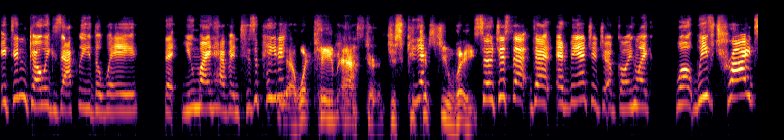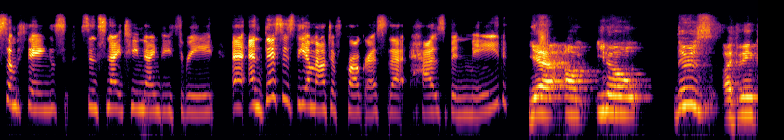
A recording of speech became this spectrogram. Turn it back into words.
It didn't go exactly the way that you might have anticipated." Yeah, what came after? Just Yeah. just you wait. So just that that advantage of going like, well, we've tried some things since 1993, and, and this is the amount of progress that has been made. Yeah, um, you know, there's I think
